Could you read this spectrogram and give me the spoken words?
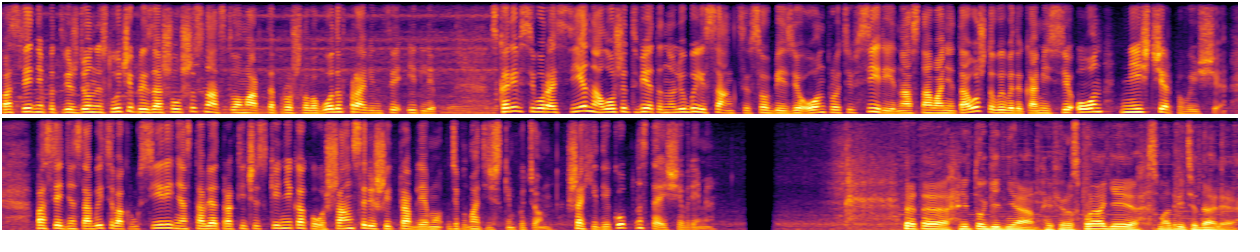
Последний подтвержденный случай произошел 16 марта прошлого года в провинции Идлиб. Скорее всего, Россия наложит вето на любые санкции в Совбезе ООН против Сирии на основании того, что выводы комиссии ООН не исчерпывающие. Последние события вокруг Сирии не оставляют практически никакого шанса решить проблему дипломатическим путем. Шахид Якуб. Настоящее время. Это итоги дня. Эфир из Праги. Смотрите далее.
